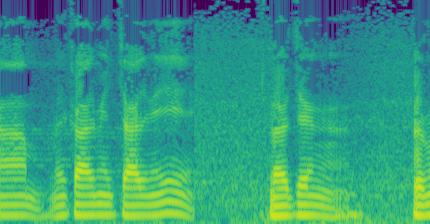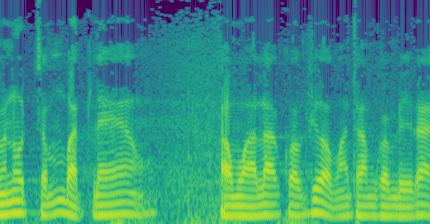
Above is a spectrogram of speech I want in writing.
นามมีกายมีใจนี้ เราจึงเป็นมนุษย์สมบัติแล้ว เอามาละความชั่วมาทำความดีได้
